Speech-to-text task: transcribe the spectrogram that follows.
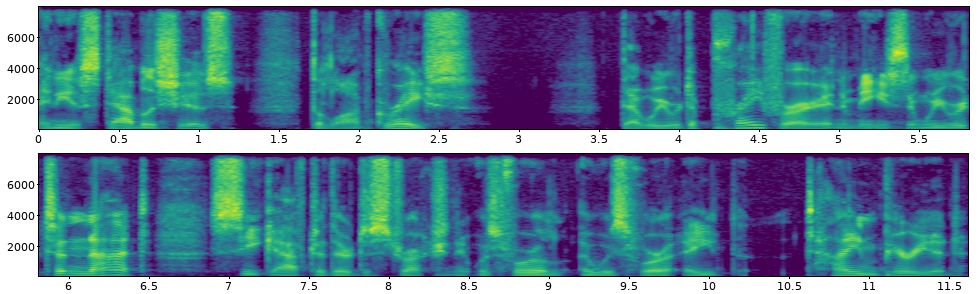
and he establishes the law of grace that we were to pray for our enemies and we were to not seek after their destruction. It was for a, it was for a time period.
